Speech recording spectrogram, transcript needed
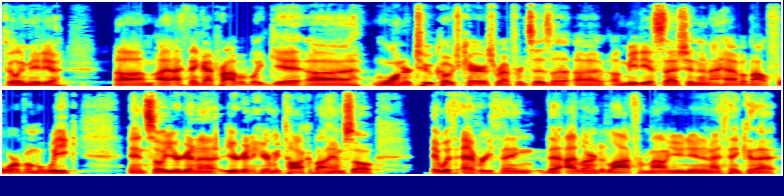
Philly media. Um, I, I, think I probably get uh, one or two Coach Kehres references a, a, a, media session, and I have about four of them a week. And so you're gonna you're gonna hear me talk about him. So it, with everything that I learned a lot from Mount Union, and I think that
